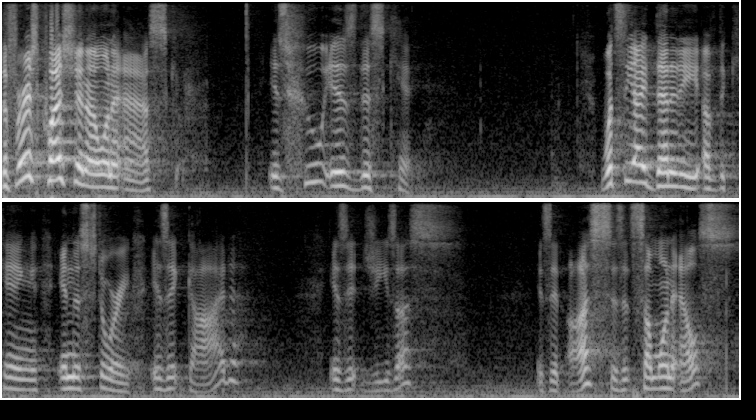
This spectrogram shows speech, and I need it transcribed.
The first question I want to ask is who is this king? What's the identity of the king in this story? Is it God? Is it Jesus? Is it us? Is it someone else?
